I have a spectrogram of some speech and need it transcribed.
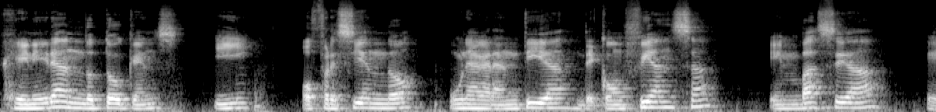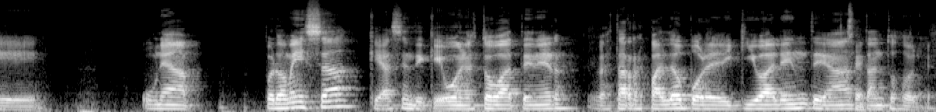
generando tokens y ofreciendo una garantía de confianza en base a eh, una promesa que hacen de que bueno esto va a tener va a estar respaldado por el equivalente a Sí. tantos dólares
